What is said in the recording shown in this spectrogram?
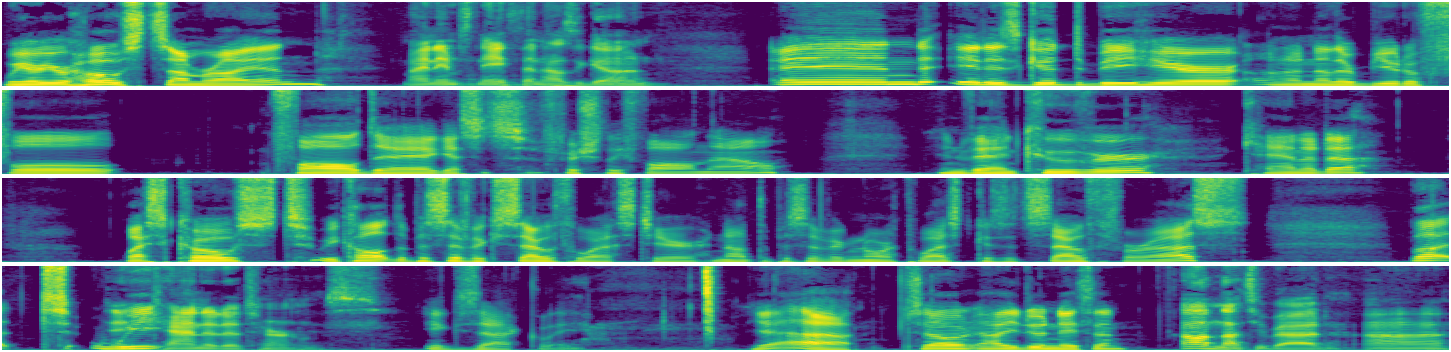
We are your hosts. I'm Ryan, My name's Nathan. How's it going? and it is good to be here on another beautiful fall day. I guess it's officially fall now in Vancouver, Canada. West Coast. We call it the Pacific Southwest here, not the Pacific Northwest because it's south for us. But we In Canada terms. Exactly. Yeah. So how you doing, Nathan? Oh, I'm not too bad. Uh,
